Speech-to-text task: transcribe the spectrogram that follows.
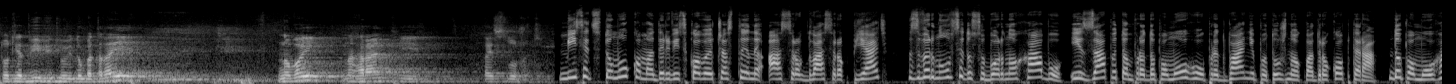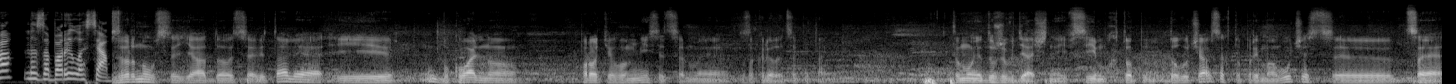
Тут є дві відповідні батареї. Новий на гарантії хай служить. Місяць тому командир військової частини А 4245 звернувся до соборного хабу із запитом про допомогу у придбанні потужного квадрокоптера. Допомога не забарилася. Звернувся я до ця Віталія і ну, буквально протягом місяця ми закрили це питання. Тому я дуже вдячний всім, хто долучався, хто приймав участь. Е, Це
